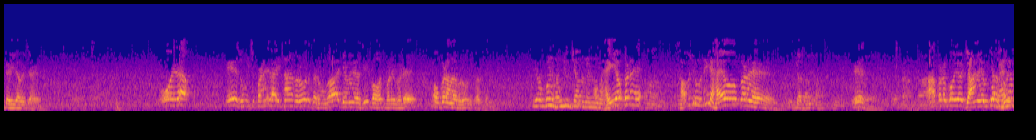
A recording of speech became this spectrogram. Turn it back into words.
ਕਹੀ ਜਾਵੇ ਚਾਹੇ। ਉਹ ਇਹਦਾ ਇਹ ਸੂਚਪਣੇ ਦਾ ਇੰਨਾ ਵਿਰੋਧ ਕਰੂਗਾ ਜਿਵੇਂ ਅਸੀਂ ਬਹੁਤ ਬੜੇ ਬੜੇ ਔਗਣਾਂ ਦਾ ਵਿਰੋਧ ਕਰਦੇ ਹਾਂ। ਇਹ ਉਗਣ ਸਮਝੂ ਮੰਨਣ ਨੂੰ? ਹੈ ਹੀ ਔਗਣ ਹੈ। ਸਮਝੂ ਨਹੀਂ ਹੈ ਔਗਣ ਹੈ ਉੱਚਾ ਸਮਝਣਾ। ਇਹ ਆਪਰ ਕੋ ਜੋ ਜਾਣੇ ਉੱਚਾ ਮੈਂ ਸੋਚ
